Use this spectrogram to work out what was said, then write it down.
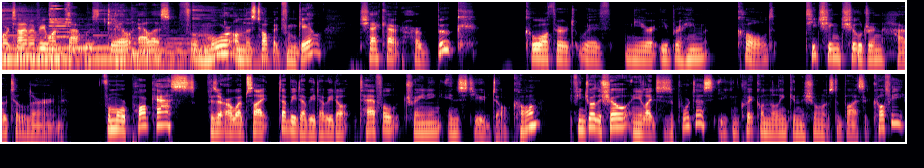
More time, everyone. That was Gail Ellis. For more on this topic from Gail, check out her book, co authored with Nayr Ibrahim, called Teaching Children How to Learn. For more podcasts, visit our website, www.tefltraininginstitute.com. If you enjoy the show and you'd like to support us, you can click on the link in the show notes to buy us a coffee.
